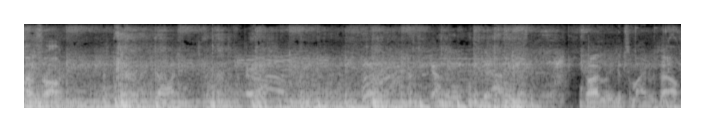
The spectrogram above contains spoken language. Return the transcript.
I was wrong. Alright, let me get some items out.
